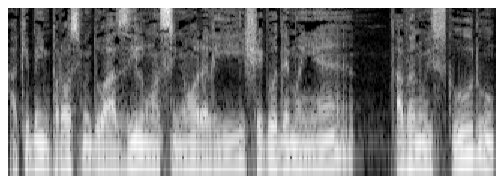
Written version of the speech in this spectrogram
aqui bem próximo do asilo, uma senhora ali chegou de manhã, estava no escuro,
